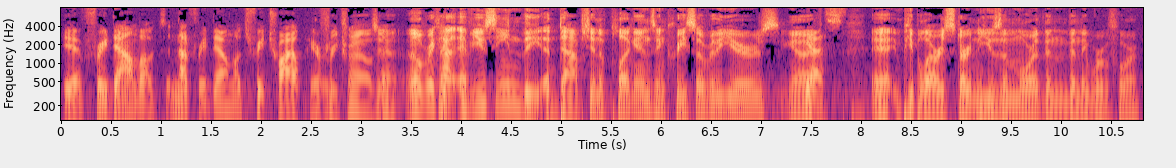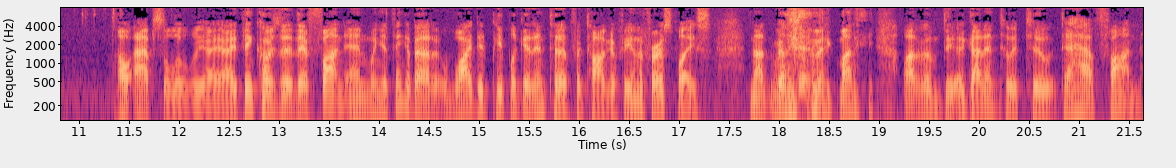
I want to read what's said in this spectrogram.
yeah, free downloads, not free downloads, free trial period. Free trials, yeah. Oh, Rick, how, have you seen the adoption of plugins increase over the years? You know, Yes. uh, people are starting to use them more than, than they were before. Oh, absolutely. I, I think because they're, they're fun. And when you think about it, why did people get into photography in the first place? Not really to make money. A lot of them got into it to, to have fun.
